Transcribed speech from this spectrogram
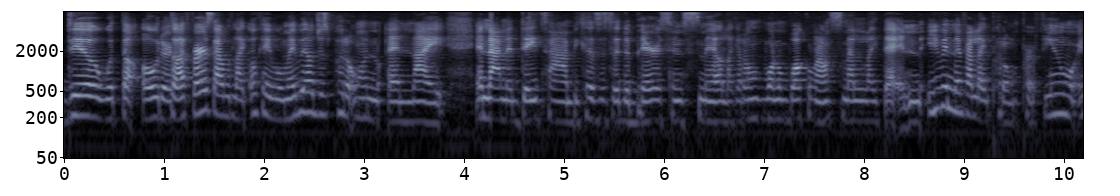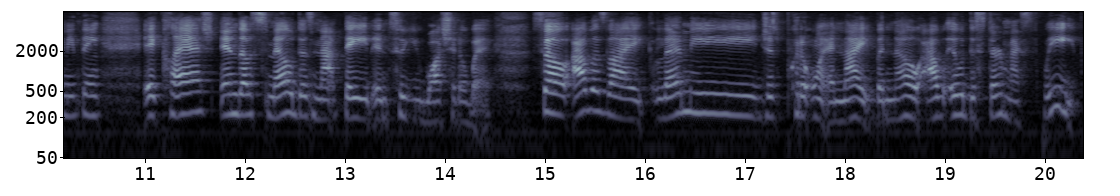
deal with the odor. So at first I was like, okay, well maybe I'll just put it on at night and not in the daytime because it's an embarrassing smell. Like I don't want to walk around smelling like that. And even if I like put on perfume or anything, it clash and the smell does not fade until you wash it away. So I was like, let me just put it on at night. But no, I, it would disturb my sleep.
